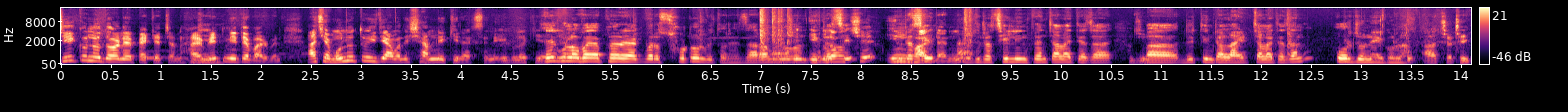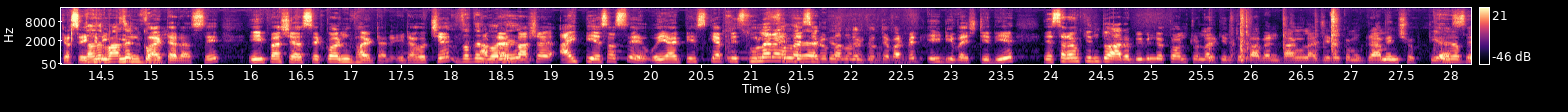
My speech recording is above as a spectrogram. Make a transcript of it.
যে কোনো ধরনের প্যাকেজ চান হাইব্রিড নিতে পারবেন। আচ্ছা মূলত এই যে আমাদের সামনে কি রাখছেন এগুলো কি? এগুলো ভাই আপনার একবার ছোটর ভিতরে যারা মনে করেন এগুলো হচ্ছে ইনভার্টার না? দুটো সিলিং ফ্যান চালাতে চায় বা দুই তিনটা লাইট চালাতে চান ওর জন্য এগুলা। আচ্ছা ঠিক আছে। এখানে ইনভার্টার আছে। এই পাশে আছে কনভার্টার এটা হচ্ছে আপনার বাসায় আইপিএস আছে ওই আইপিএস কে আপনি সোলার আইপিএস এ রূপান্তর করতে পারবেন এই ডিভাইসটি দিয়ে। এছাড়াও কিন্তু আরও বিভিন্ন কন্ট্রোলার কিন্তু পাবেন। বাংলা যেরকম গ্রামীণ শক্তি আছে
